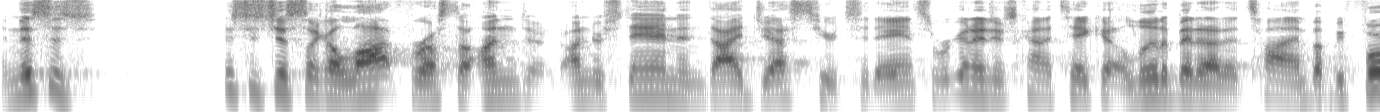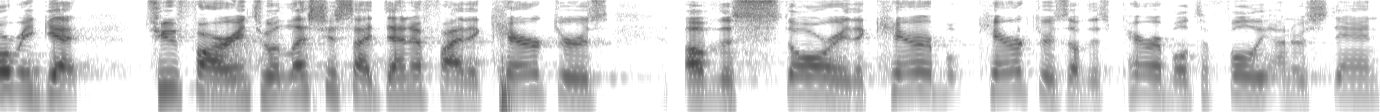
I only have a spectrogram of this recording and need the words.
And this is this is just like a lot for us to understand and digest here today. And so we're going to just kind of take it a little bit at a time. But before we get too far into it, let's just identify the characters of the story, the characters of this parable to fully understand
